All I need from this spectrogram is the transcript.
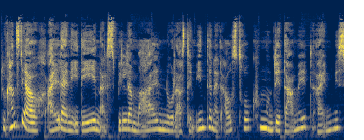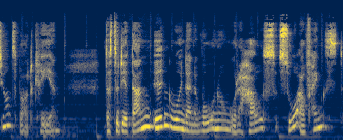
Du kannst dir auch all deine Ideen als Bilder malen oder aus dem Internet ausdrucken und dir damit ein Visionsboard kreieren, das du dir dann irgendwo in deiner Wohnung oder Haus so aufhängst,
